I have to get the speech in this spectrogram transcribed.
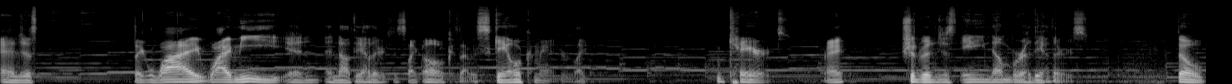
and just like why, why me and and not the others? It's like oh, because I was scale commander. Like who cares, right? Should have been just any number of the others. So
